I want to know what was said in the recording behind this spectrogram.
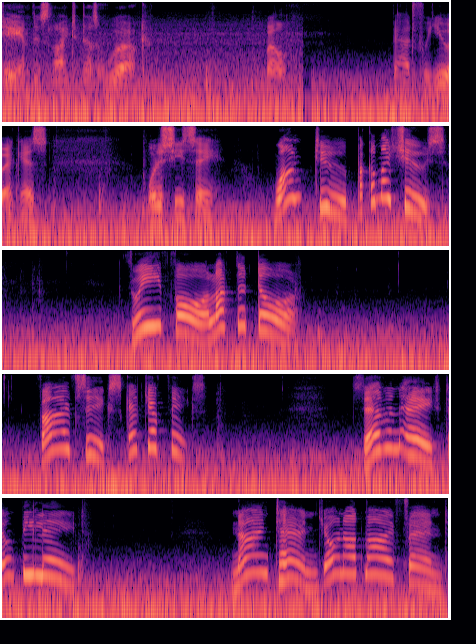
Damn, this lighter doesn't work. Well, bad for you, I guess. What does she say? One, two, buckle my shoes. Three, four, lock the door. Five, six, get your fix. Seven, eight, don't be late. Nine, ten, you're not my friend.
